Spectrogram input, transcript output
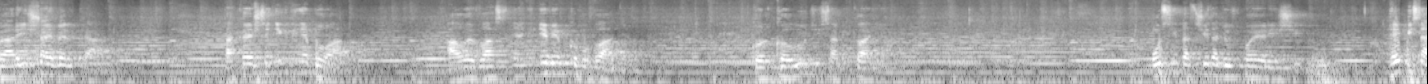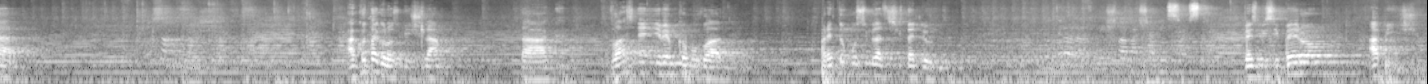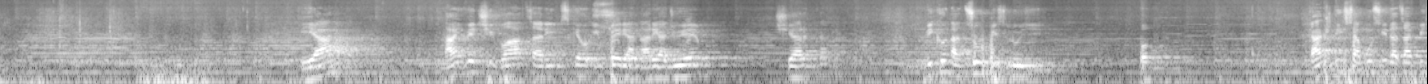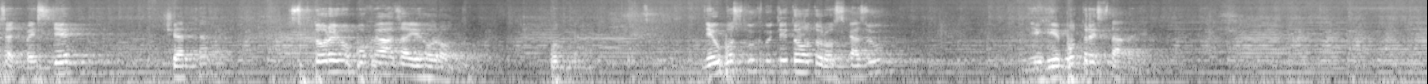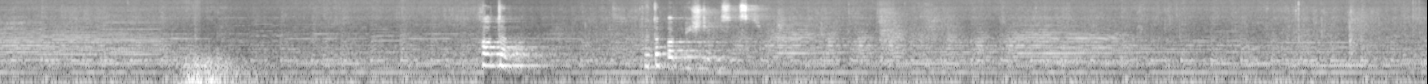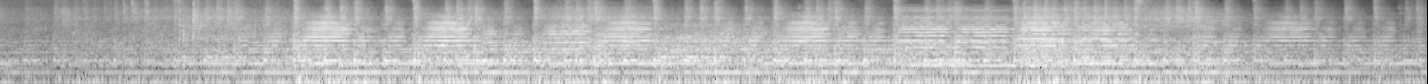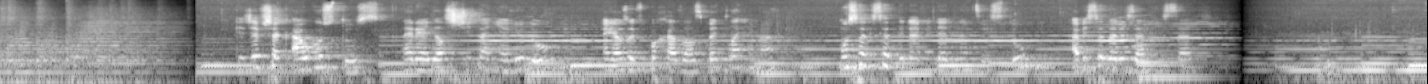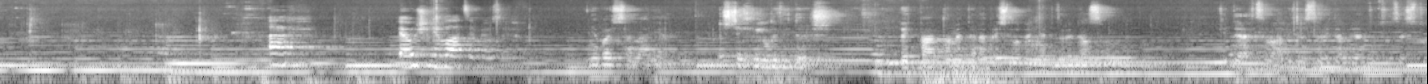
Moja ríša je veľká. Taká ešte nikdy nebola. Ale vlastne ani neviem, komu vládnem. Koľko ľudí sa mi klania. Musím dať čítať ľud v mojej ríši. Hej, pisár! Ako tak rozmýšľam, tak vlastne neviem, komu vládnem. Preto musím dať čítať ľud. Mudro rozmýšľa vaša vysosť. Vezmi si pero a píš. Ja, najväčší vládca rímskeho impéria, nariadujem, čiarka, vykonať súpis ľudí. Každý sa musí dať zapísať v meste, čiarka, z ktorého pochádza jeho rod. Bodka. Neuposluchnutie tohoto rozkazu nech je potrestané. Potem. No to podpiszcie Wisiński. Gdzie wszak Augustus redział szczytanie ludu, a Jozef pochádzal z Betlehema, museli sa teda vydať na cestu, aby sa dali zapísať. Ach, ja už nevládzem, Jozef. Neboj sa, Maria. Ešte chvíľu vydrž. Veď pán pamätá na prislobenia, ktoré dal svojmu ľudu. Keď teda chcel, aby sme sa vydali na túto cestu,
